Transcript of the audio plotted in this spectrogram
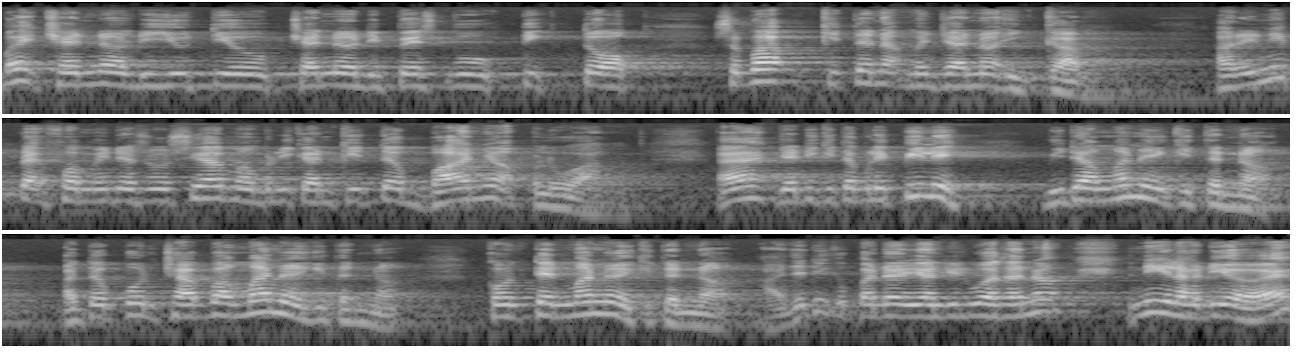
Baik channel di YouTube, channel di Facebook, TikTok. Sebab kita nak menjana income. Hari ini platform media sosial memberikan kita banyak peluang. Eh, jadi kita boleh pilih bidang mana yang kita nak ataupun cabang mana yang kita nak, konten mana yang kita nak. Ha, jadi kepada yang di luar sana, inilah dia eh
